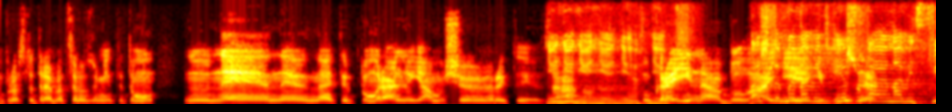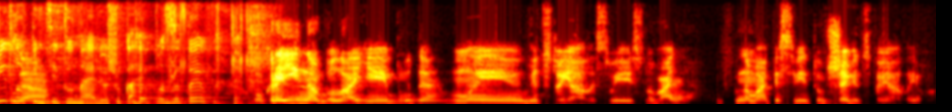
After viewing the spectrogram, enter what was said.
просто треба це розуміти. Тому ну не, не знаєте, помиральну яму ще рити Ні, ні, ні, ні, ні. ні. Україна була Бачите, є ми навіть і я шукаю навіть світло Да. в кінці тунелю, шукаю позитив. Україна була, є і буде. Ми відстояли своє існування на мапі світу, вже відстояли його.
